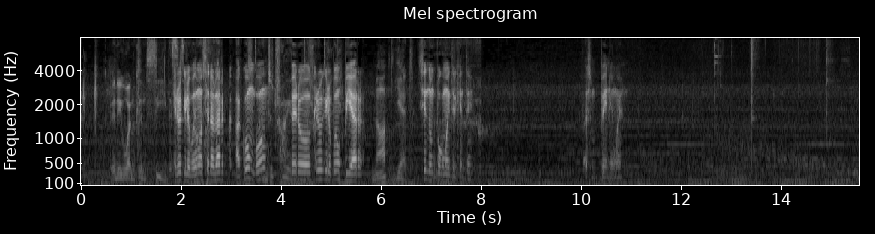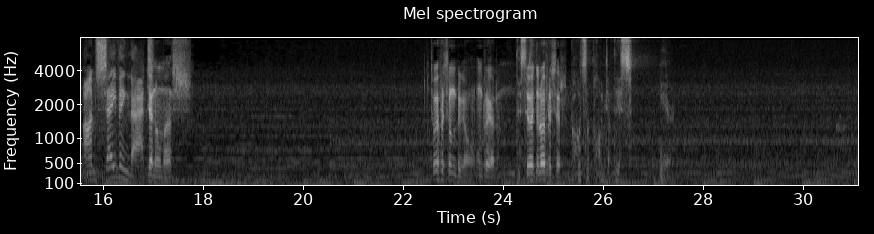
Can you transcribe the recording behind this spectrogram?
Anyone can see this. creo que lo podemos hacer hablar a combo, time to try it pero creo que lo podemos pillar Not yet. siendo un poco más inteligente. Parece un pene, weón. I'm saving that. Ya no más. Te voy a ofrecer un regalo. Un regalo. This Te, is- te lo voy a ofrecer. What's the point of this? Here.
